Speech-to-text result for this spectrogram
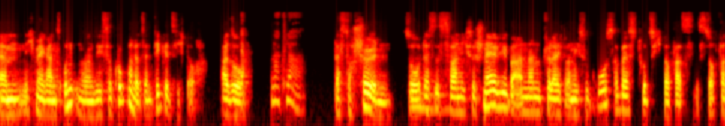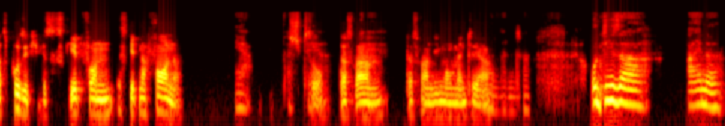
ähm, nicht mehr ganz unten, sondern siehst du, guck mal, das entwickelt sich doch. ja, Also, na klar. das ist doch schön. So, das ist zwar nicht so schnell wie bei anderen, vielleicht auch nicht so groß, aber es tut sich doch was. Es ist doch was Positives. Es geht von, es geht nach vorne. Ja, So, verstehe. das Okay, waren, das waren die Momente, ja. Momente. Und dieser eine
